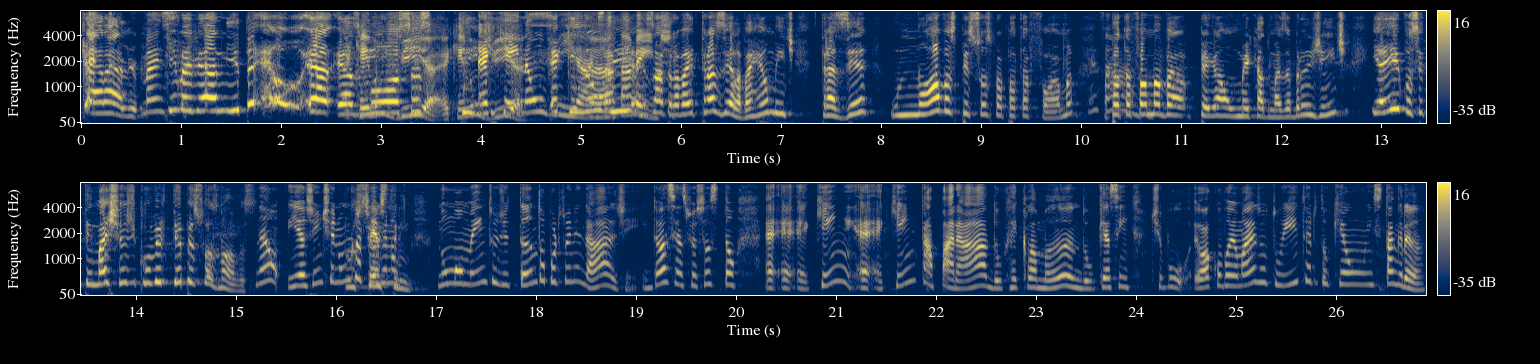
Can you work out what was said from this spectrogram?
caralho. mas- Quem vai ver a Anitta é, o- é, é É as quem não moças via, é quem não é via. quem não via, É quem não via, exatamente. exato. Ela vai trazer, ela vai realmente trazer novas pessoas para a plataforma. A Exato. plataforma vai pegar um mercado mais abrangente e aí você tem mais chance de converter pessoas novas. Não, e a gente nunca teve num momento de tanta oportunidade. Então, assim, as pessoas estão. É, é, é, quem, é, é, quem tá parado, reclamando, que assim, tipo, eu acompanho mais o Twitter do que o Instagram.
